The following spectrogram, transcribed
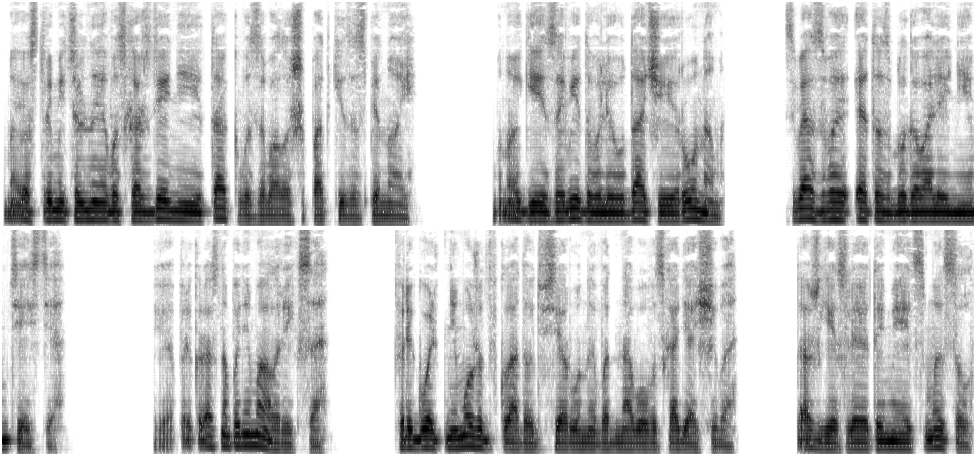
Мое стремительное восхождение и так вызывало шепотки за спиной. Многие завидовали удаче и рунам, связывая это с благоволением тестя. Я прекрасно понимал Рикса. Фригольд не может вкладывать все руны в одного восходящего, даже если это имеет смысл,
